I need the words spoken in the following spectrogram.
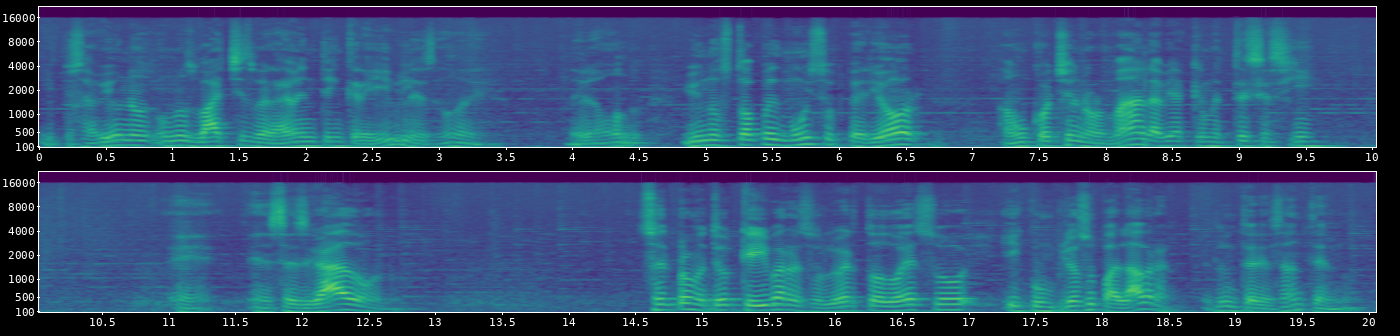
Y pues había unos, baches verdaderamente increíbles ¿no? de, la onda. Y unos topes muy superior a un coche normal, había que meterse así, eh, en sesgado. él prometió que iba a resolver todo eso y cumplió su palabra. Es lo interesante, ¿no?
